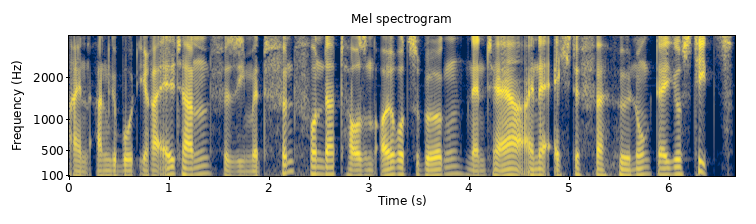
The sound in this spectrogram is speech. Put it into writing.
Ein Angebot ihrer Eltern, für sie mit 500.000 Euro zu bürgen, nannte er eine echte Verhöhnung der Justiz.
